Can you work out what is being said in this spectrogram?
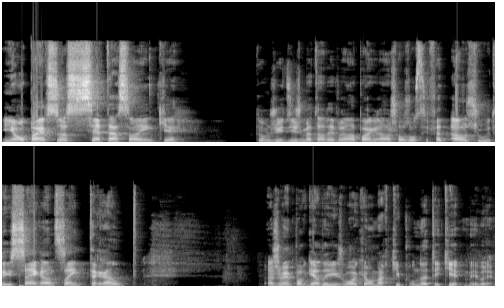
Et on perd ça 7 à 5. Comme j'ai dit, je m'attendais vraiment pas à grand chose. On s'est fait outshooter 55-30. Ah, je vais même pas regarder les joueurs qui ont marqué pour notre équipe, mais bref,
